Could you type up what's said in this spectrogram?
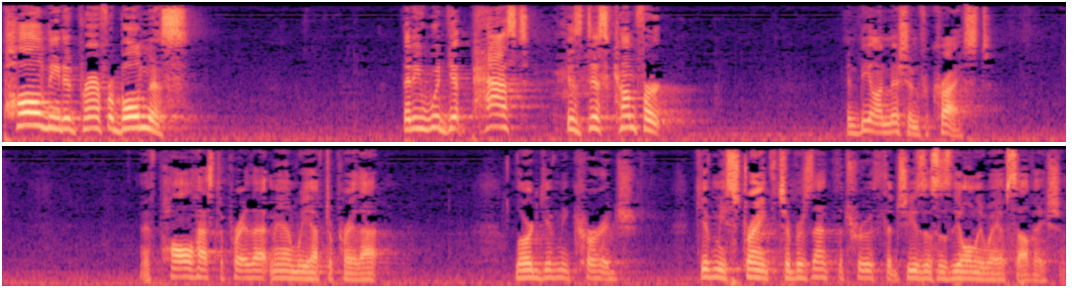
Paul needed prayer for boldness that he would get past his discomfort and be on mission for Christ. And if Paul has to pray that, man, we have to pray that. Lord, give me courage. Give me strength to present the truth that Jesus is the only way of salvation.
